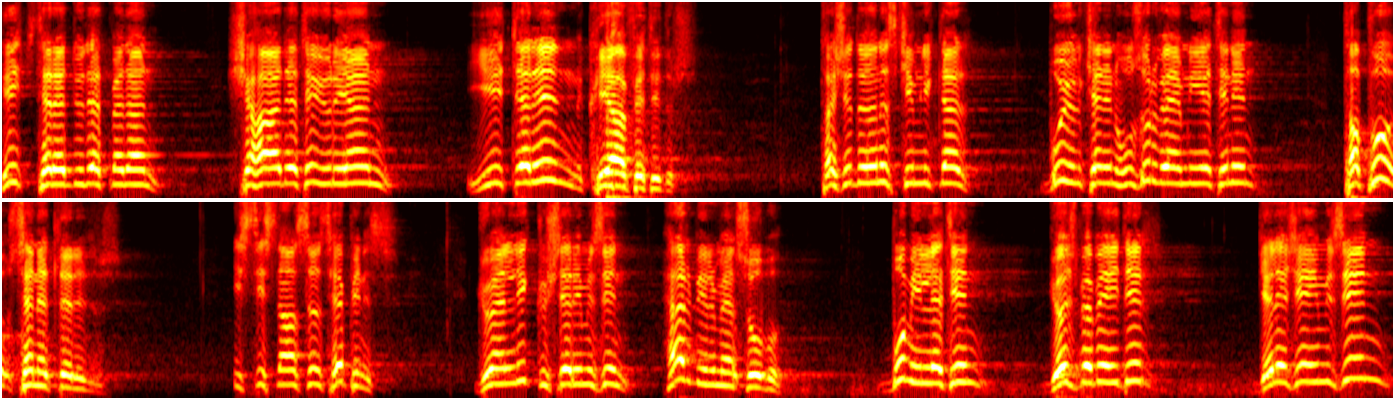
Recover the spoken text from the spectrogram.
hiç tereddüt etmeden şehadete yürüyen yiğitlerin kıyafetidir. Taşıdığınız kimlikler bu ülkenin huzur ve emniyetinin tapu senetleridir. İstisnasız hepiniz güvenlik güçlerimizin her bir mensubu bu milletin göz bebeğidir, geleceğimizin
